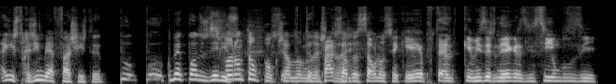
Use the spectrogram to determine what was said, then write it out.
Este regime é fascista. P como é que podes dizer Se isso? Foram tão poucos ao longo da Faz saudação, não sei o quê, portanto, camisas negras e símbolos e.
